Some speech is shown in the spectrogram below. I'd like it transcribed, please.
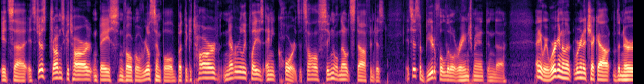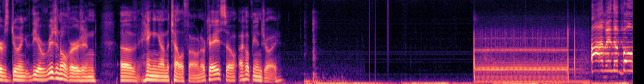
it's uh, it's just drums, guitar, and bass and vocal, real simple. But the guitar never really plays any chords. It's all single note stuff, and just it's just a beautiful little arrangement. And uh, anyway, we're gonna we're gonna check out the Nerves doing the original version of "Hanging on the Telephone." Okay, so I hope you enjoy. I'm in the phone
